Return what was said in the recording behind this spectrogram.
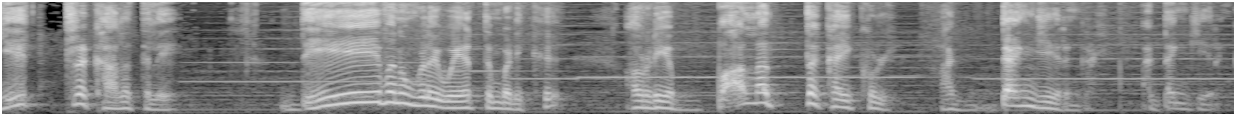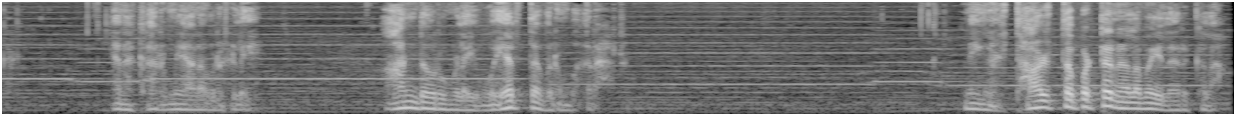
ஏற்ற காலத்திலே தேவன் உங்களை உயர்த்தும்படிக்கு அவருடைய பலத்த கைக்குள் அடங்கியிருங்கள் அடங்கியிருங்கள். அடங்கி இருங்கள் எனக்கு அருமையானவர்களே ஆண்டவர் உங்களை உயர்த்த விரும்புகிறார். நீங்கள் தாழ்த்தப்பட்ட நிலைமையில் இருக்கலாம்.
